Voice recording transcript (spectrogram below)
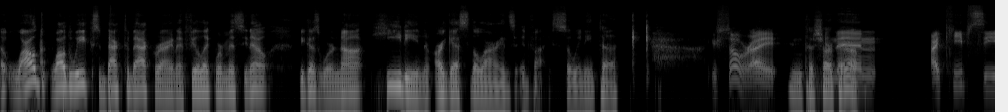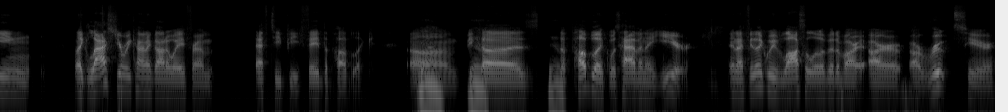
Uh, wild, wild weeks back to back, Ryan. I feel like we're missing out because we're not heeding our guess the Lions advice. So we need to You're so right. to And sharpen up. then I keep seeing like last year we kind of got away from FTP, fade the public. Um Yeah, yeah, because yeah. the public was having a year. And I feel like we've lost a little bit of our our our roots here.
